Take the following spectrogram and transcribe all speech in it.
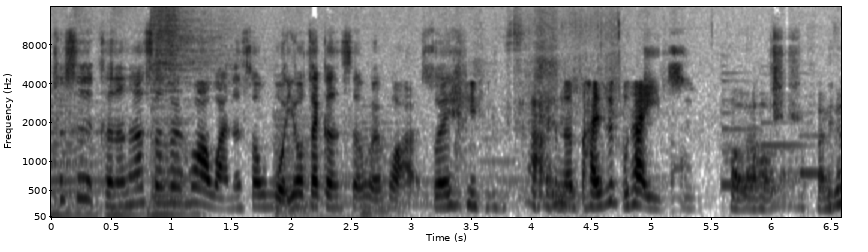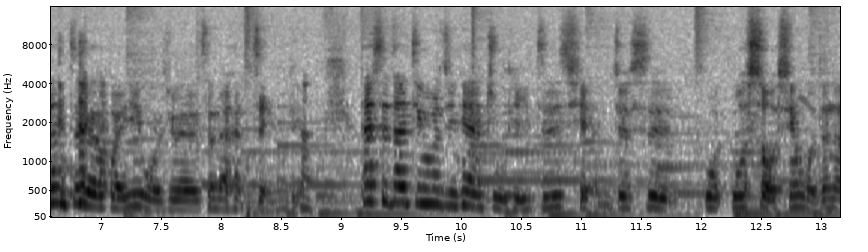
就是可能他社会化完的时候，我又在跟社会化了，所以可能还是不太一致。好了好了，反正这个回忆我觉得真的很经典。但是在进入今天的主题之前，就是我我首先我真的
